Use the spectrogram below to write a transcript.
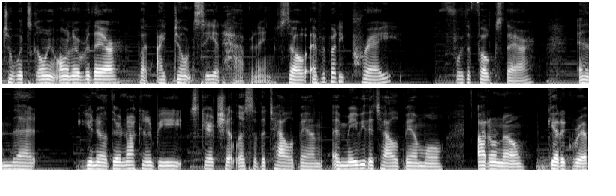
to what's going on over there but I don't see it happening. So everybody pray for the folks there and that you know they're not going to be scared shitless of the Taliban and maybe the Taliban will I don't know, get a grip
